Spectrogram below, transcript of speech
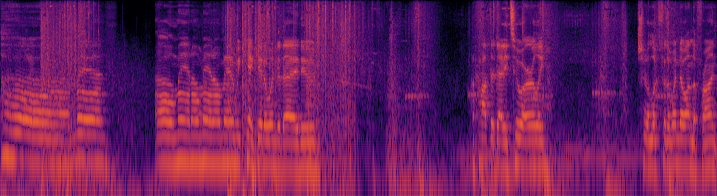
Oh man. Oh man, oh man, oh man, we can't get a win today, dude. I popped the daddy too early. Should have looked for the window on the front.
